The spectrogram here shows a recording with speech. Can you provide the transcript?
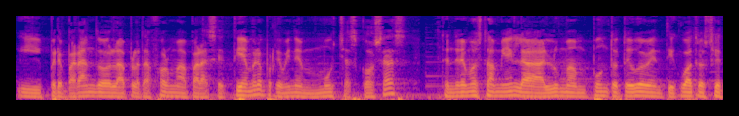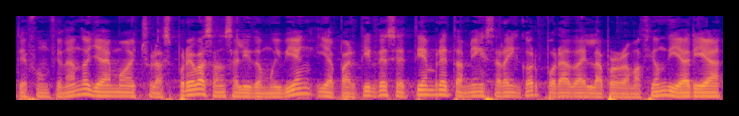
y preparando la plataforma para septiembre, porque vienen muchas cosas, Tendremos también la Luman.tv 24/7 funcionando, ya hemos hecho las pruebas, han salido muy bien y a partir de septiembre también estará incorporada en la programación diaria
